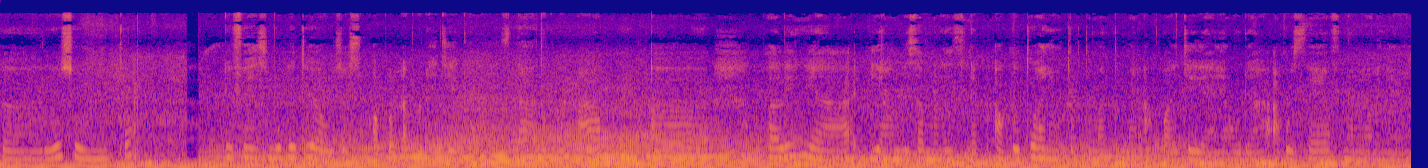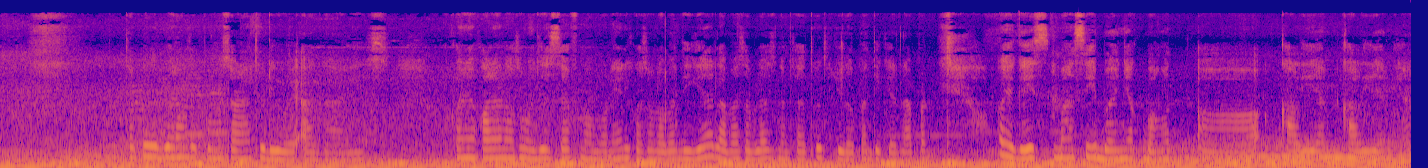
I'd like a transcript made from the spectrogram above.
terus untuk di Facebook itu ya khusus upload upload aja guys nah untuk uh, paling ya yang bisa melihat snap aku tuh hanya untuk teman-teman aku aja ya yang udah aku save nomornya. Tapi lebih untuk pemesanan tuh di WA guys. Makanya kalian langsung aja save nomornya di 083 811 61 7838 Oh ya guys, masih banyak banget uh, kalian-kalian ya,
